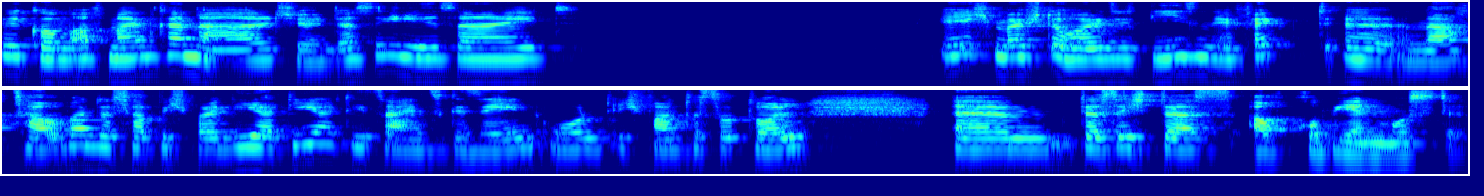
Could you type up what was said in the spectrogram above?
willkommen auf meinem Kanal. Schön, dass ihr hier seid. Ich möchte heute diesen Effekt äh, nachzaubern. Das habe ich bei Lia Dia Designs gesehen und ich fand es so toll, ähm, dass ich das auch probieren musste.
